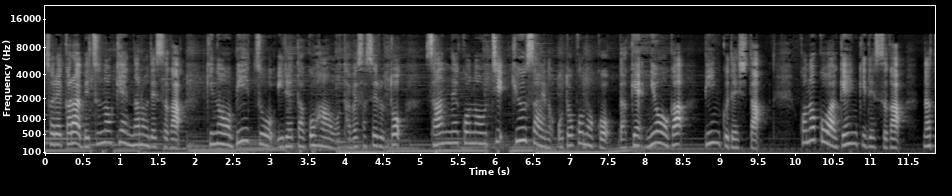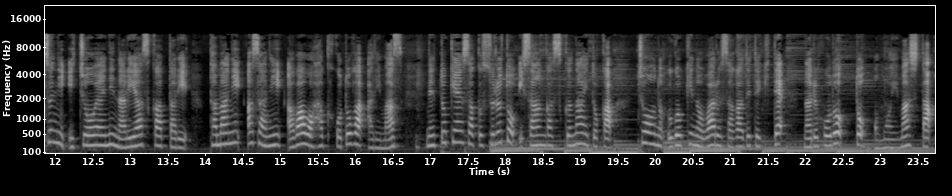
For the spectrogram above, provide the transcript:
それから別の件なのですが昨日ビーツを入れたご飯を食べさせると3猫のうち9歳の男の子だけ尿がピンクでしたこの子は元気ですが夏に胃腸炎になりやすかったりたまに朝に泡を吐くことがあります。ネット検索すると胃酸が少ないとか、腸の動きの悪さが出てきて、なるほどと思いました。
